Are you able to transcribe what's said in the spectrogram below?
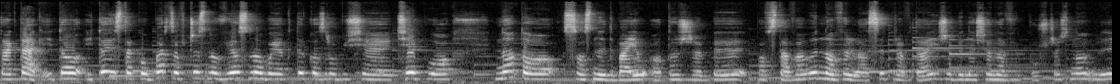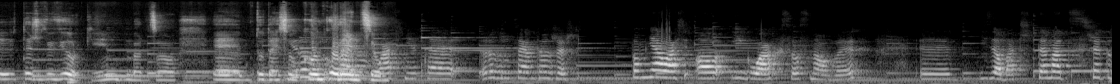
Tak, tak. I to, I to jest taką bardzo wczesną wiosną, bo jak tylko zrobi się ciepło, no to sosny dbają o to, żeby powstawały nowe lasy, prawda? I żeby nasiona wypuszczać. No y, też wywiórki bardzo y, tutaj są konkurencją. Właśnie te, rozrzucają te orzeszki. Wspomniałaś o igłach sosnowych. Yy, I zobacz, temat zszedł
